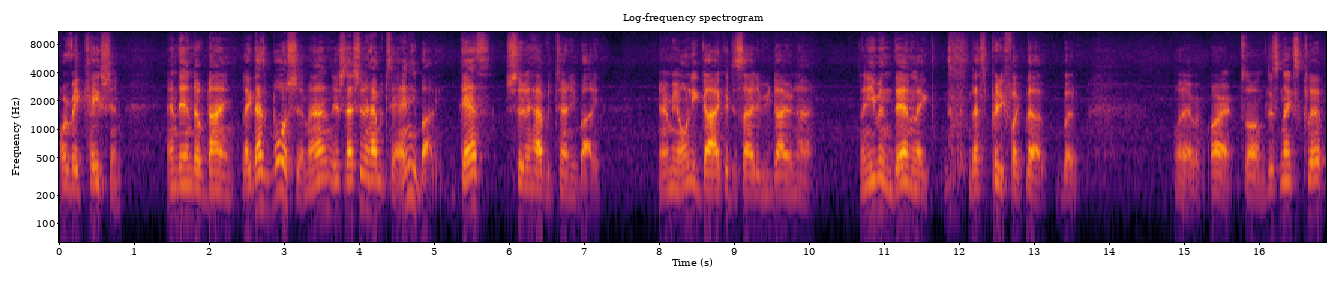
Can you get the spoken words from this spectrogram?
or vacation and they end up dying. Like that's bullshit, man. It's, that shouldn't happen to anybody. Death shouldn't happen to anybody. You know what I mean? Only God could decide if you die or not. And even then, like, that's pretty fucked up. But whatever. Alright, so this next clip,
